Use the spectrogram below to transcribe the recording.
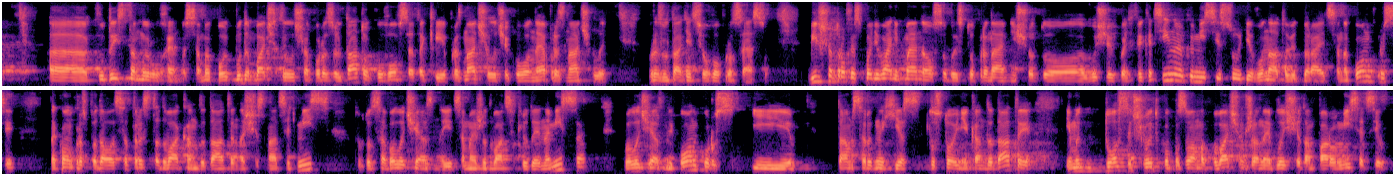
е, кудись там ми рухаємося. Ми бу- будемо бачити лише по результату, кого все таки призначили чи кого не призначили в результаті цього процесу. Більше трохи сподівань в мене особисто, принаймні щодо вищої кваліфікаційної комісії суддів. Вона то відбирається на конкурсі. На конкурс подалося 302 кандидати на 16 місць. Тобто це величезний, це майже 20 людей на місце. Величезний конкурс, і там серед них є достойні кандидати. І ми досить швидко з вами побачимо вже найближче там пару місяців,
